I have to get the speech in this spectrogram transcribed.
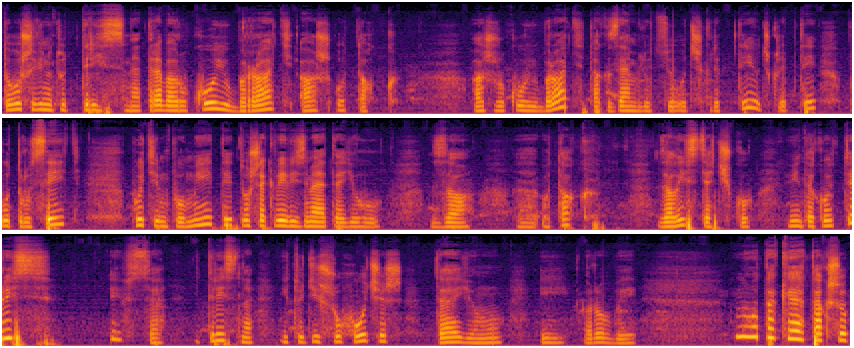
Тому що він тут трісне. Треба рукою брати аж отак. Аж рукою брати, так землю цю от шкребти, от шкребти, потрусить, потім помити. Тож як ви візьмете його за е, отак, за листячку, він такий трісь і все. І трісне, і тоді, що хочеш, те йому і роби. Ну, таке, так що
